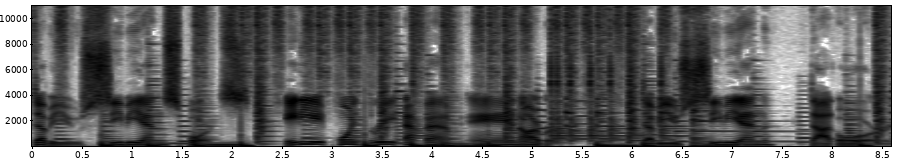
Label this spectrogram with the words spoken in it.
WCBN Sports, 88.3 FM Ann Arbor, WCBN.org.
